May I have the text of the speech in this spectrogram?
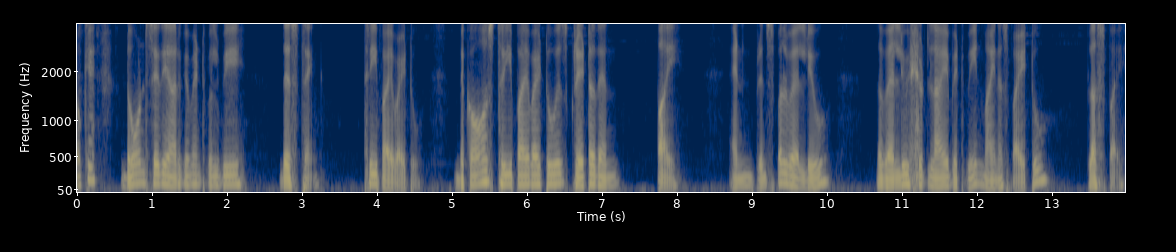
okay? Don't say the argument will be this thing 3 pi by 2 because 3 pi by 2 is greater than pi. And in principal value the value should lie between minus pi to plus pi.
